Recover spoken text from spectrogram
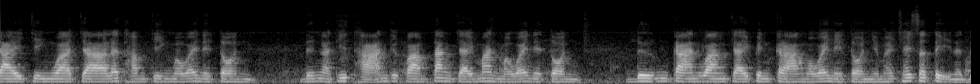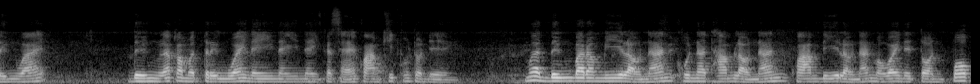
ใจจริงวาจาและทำจริงมาไว้ในตน ดึงอธิษฐานคือความตั้งใจมั่นมาไว้ในตน ดึงการวางใจเป็นกลางมาไว้ในตนใช่ไหมใช้สตินะ่ะดึงไว้ ดึงแล้วก็มาตรึงไว้ในในในกระแสความคิดของตนเอง เมื่อดึงบารมีเหล่านั้น คุณธรรมเหล่านั้น ความดีเหล่านั้นมาไว้ในตนปุ๊บ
